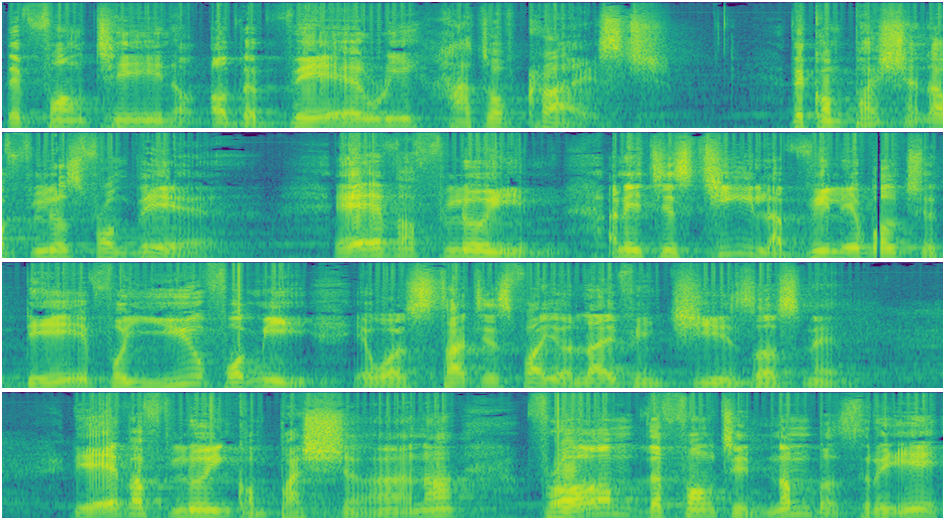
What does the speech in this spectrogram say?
The fountain of the very heart of Christ. The compassion that flows from there ever flowing and it is still available today for you for me it will satisfy your life in jesus name the ever flowing compassion uh, from the fountain number three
